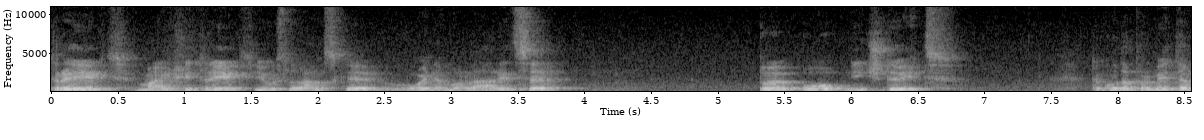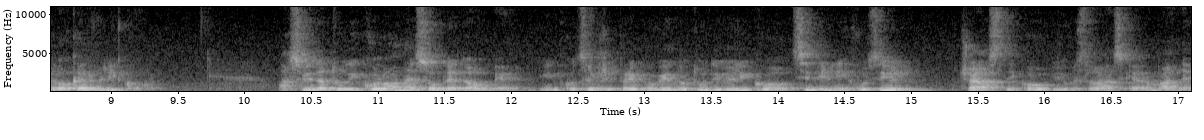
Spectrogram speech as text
trajekt, manjši trajekt Jugoslovanske vojne mornarice PO09. Tako da prometa je bilo kar veliko. A seveda tudi kolone so bile dolge in kot sem že prej povedal, tudi veliko civilnih vozil, častnikov Jugoslovanske armade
